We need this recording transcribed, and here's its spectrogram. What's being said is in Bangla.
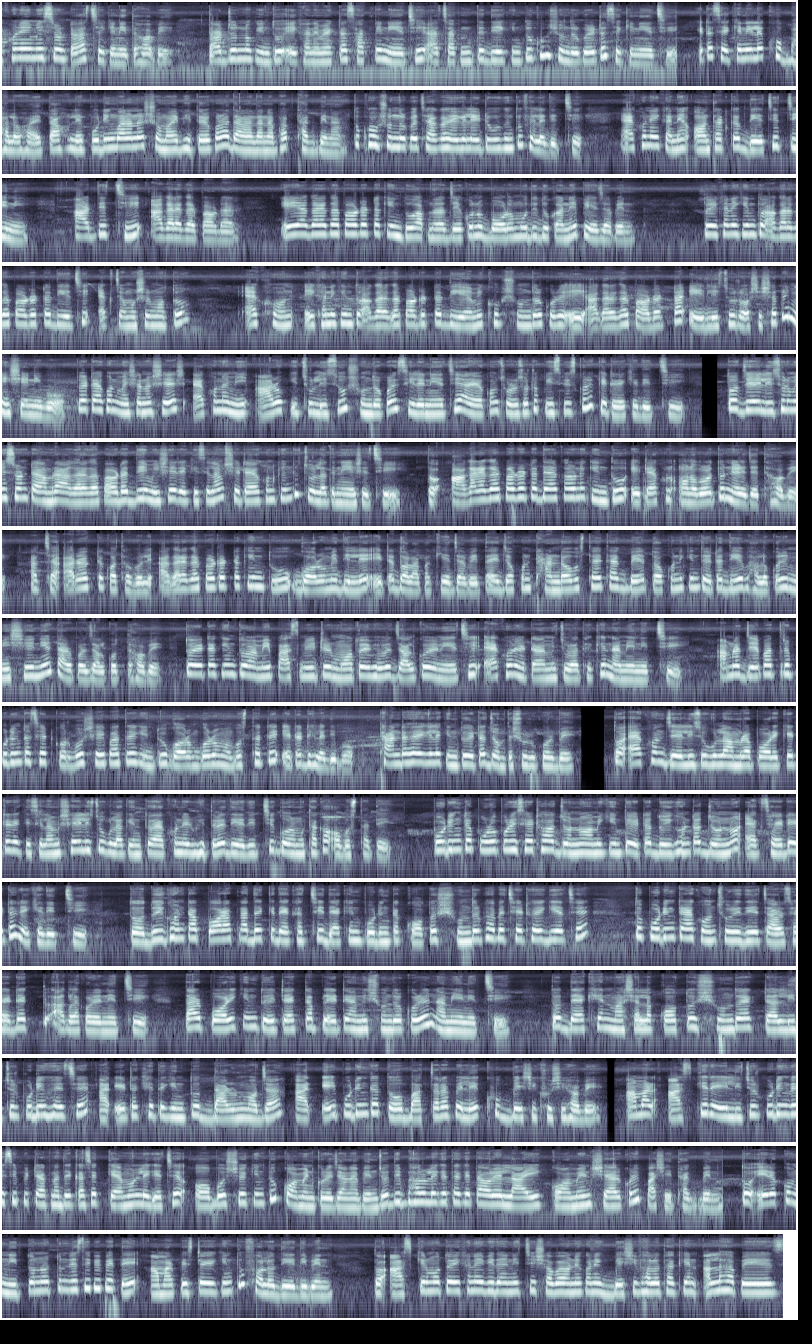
এখন এই মিশ্রণটা ছেঁকে নিতে হবে। তার জন্য কিন্তু এখানে আমি একটা ছাকনি নিয়েছি আর ছাকনিতে দিয়ে কিন্তু খুব সুন্দর করে এটা সেঁকে নিয়েছি। এটা ছেঁকে নিলে খুব ভালো হয়। তাহলে পুডিং বানানোর সময় ভিতরে কোনো দানা দানা ভাব থাকবে না। তো খুব সুন্দর করে ছাঁকা হয়ে গেলে এটুকু কিন্তু ফেলে দিচ্ছি। এখন এখানে ওয়ান থার্ড কাপ দিয়েছি চিনি আর দিচ্ছি আগার আগার পাউডার এই আগার আগার পাউডারটা কিন্তু আপনারা যে কোনো বড় মুদি দোকানে পেয়ে যাবেন। তো এখানে কিন্তু আগার আগার পাউডারটা দিয়েছি এক চামচের মতো। এখন এখানে কিন্তু আগার আগার পাউডারটা দিয়ে আমি খুব সুন্দর করে এই আগার আগার পাউডারটা এই লিচুর রসের সাথে মিশিয়ে নিব। তো এটা এখন মেশানো শেষ। এখন আমি আরও কিছু লিচু সুন্দর করে ছিলে নিয়েছি আর এরকম ছোট ছোট পিস পিস করে কেটে রেখে দিচ্ছি। তো যে লিচুর মিশ্রণটা আমরা আগার আগার পাউডার দিয়ে মিশিয়ে রেখেছিলাম সেটা এখন কিন্তু চুলাতে নিয়ে এসেছি। তো আগার আগার পাউডারটা দেওয়ার কারণে কিন্তু এটা এখন অনবরত নেড়ে যেতে হবে। আচ্ছা আরও একটা কথা বলি। আগার আগার পাউডারটা কিন্তু গরমে দিলে এটা দলা পাকিয়ে যাবে। তাই যখন ঠান্ডা অবস্থায় থাকবে তখনই কিন্তু এটা দিয়ে ভালো করে মিশিয়ে নিয়ে তারপর জাল করতে হবে। তো এটা কিন্তু আমি পাঁচ মিনিটের মতো এভাবে জাল করে নিয়েছি। এখন এটা আমি চুলা থেকে নামিয়ে নিচ্ছি। আমরা যে পাত্রে পুডিংটা সেট করব, সেই পাত্রে কিন্তু গরম গরম অবস্থাতে এটা ঢেলে দিব। ঠান্ডা হয়ে গেলে কিন্তু এটা জমতে শুরু করবে। তো এখন যে লিচুগুলো আমরা পরে কেটে রেখেছিলাম, সেই লিচুগুলো কিন্তু এখন এর ভিতরে দিয়ে দিচ্ছি গরম থাকা অবস্থাতেই। পুডিংটা পুরোপুরি সেট হওয়ার জন্য আমি কিন্তু এটা দুই ঘণ্টার জন্য এক সাইডে এটা রেখে দিচ্ছি। তো দুই ঘণ্টা পর আপনাদেরকে দেখাচ্ছি, দেখেন পুডিংটা কত সুন্দরভাবে সেট হয়ে গিয়েছে। তো পুডিংটা এখন ছুরি দিয়ে চার সাইডে একটু আগলা করে নিচ্ছি। তারপরে কিন্তু এটা একটা প্লেটে আমি সুন্দর করে নামিয়ে নিচ্ছি। তো দেখেন মাসাল্লাহ কত সুন্দর একটা লিচুর পুডিং হয়েছে, আর এটা খেতে কিন্তু দারুণ মজা। আর এই পুডিংটা তো বাচ্চারা পেলে খুব বেশি খুশি হবে। আমার আজকের এই লিচুর পুডিং রেসিপিটা আপনাদের কাছে কেমন লেগেছে অবশ্যই কিন্তু কমেন্ট করে জানাবেন। যদি ভালো লেগে থাকে তাহলে লাইক, কমেন্ট, শেয়ার করে পাশেই থাকবেন। তো এরকম নিত্য নতুন রেসিপি পেতে আমার পেজটাকে কিন্তু ফলো দিয়ে দিবেন। তো আজকের মতো এখানে বিদায় নিচ্ছি। সবাই অনেক অনেক বেশি ভালো থাকেন। আল্লাহ হাফেজ।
